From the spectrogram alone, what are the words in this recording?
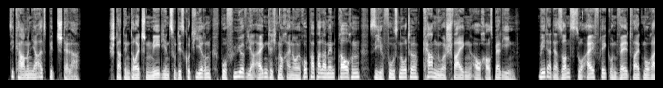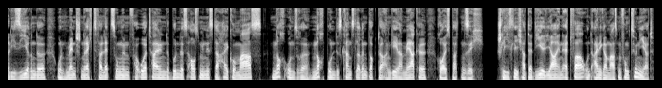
sie kamen ja als Bittsteller. Statt in deutschen Medien zu diskutieren, wofür wir eigentlich noch ein Europaparlament brauchen, siehe Fußnote, kam nur Schweigen auch aus Berlin. Weder der sonst so eifrig und weltweit moralisierende und Menschenrechtsverletzungen verurteilende Bundesaußenminister Heiko Maas noch unsere noch Bundeskanzlerin Dr. Angela Merkel räusperten sich. Schließlich hat der Deal ja in etwa und einigermaßen funktioniert.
